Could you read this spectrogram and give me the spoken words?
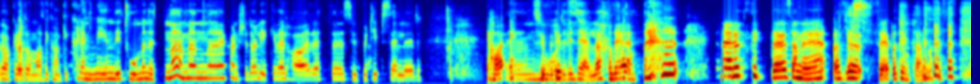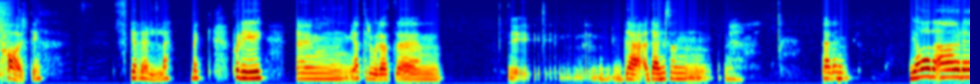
vi akkurat om at vi kan ikke klemme inn de to minuttene, men uh, kanskje du allikevel har et uh, supertips eller Jeg har ett uh, supertips. Noe du vil dele? Og det, det er å sitte seg ned og yes. se på timeplanen og så ta ut ting. Skrelle vekk. Fordi um, jeg tror at um, det, er, det er noe sånn det er den ja, det er det.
